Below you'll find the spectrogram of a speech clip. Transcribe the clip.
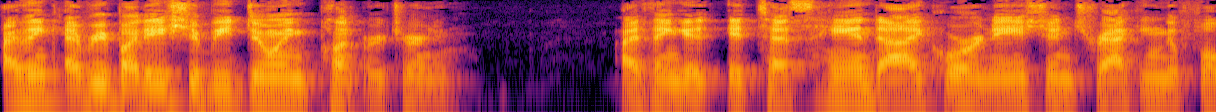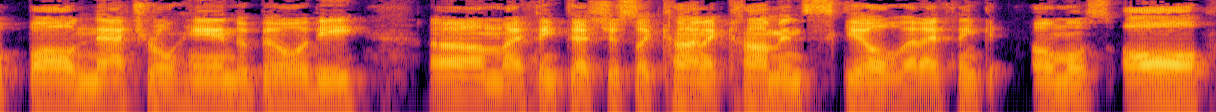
I think everybody should be doing punt returning. I think it, it tests hand-eye coordination, tracking the football, natural hand ability. Um, I think that's just a kind of common skill that I think almost all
